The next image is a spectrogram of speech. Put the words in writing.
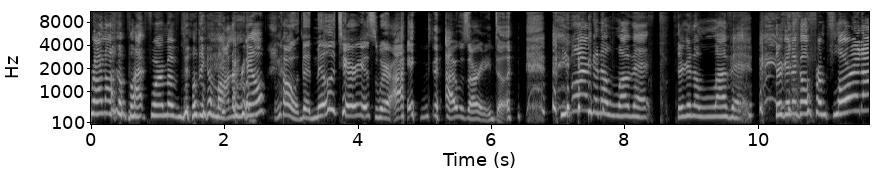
run on the platform of building a monorail. No, the military is where I I was already done. People are gonna love it. They're gonna love it. They're gonna go from Florida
